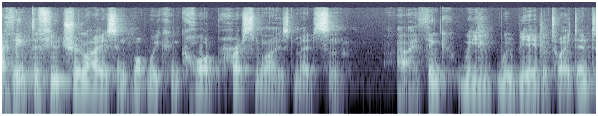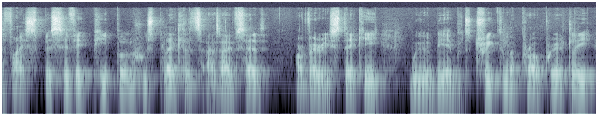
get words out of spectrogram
I think the future lies in what we can call personalised medicine. I think we will be able to identify specific people whose platelets, as I've said, are very sticky. We would be able to treat them appropriately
